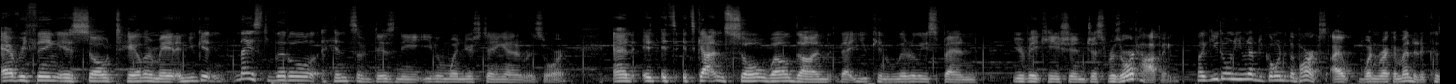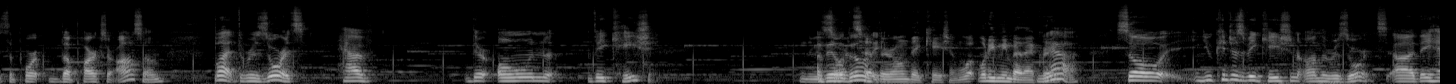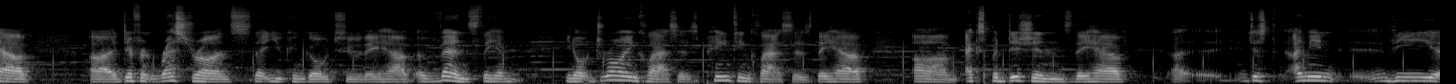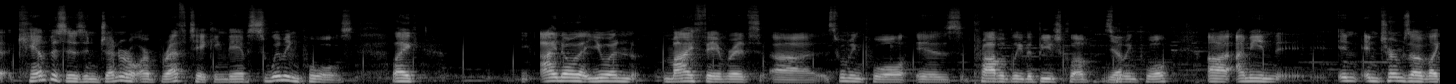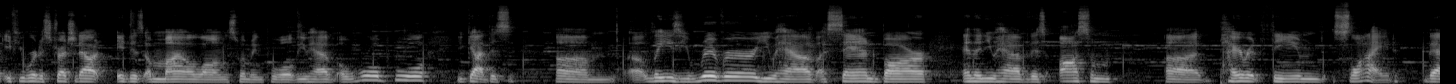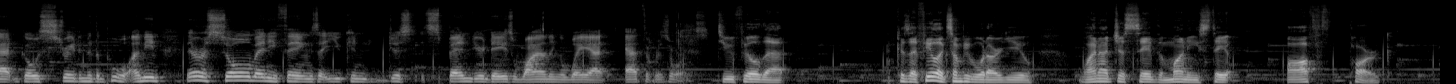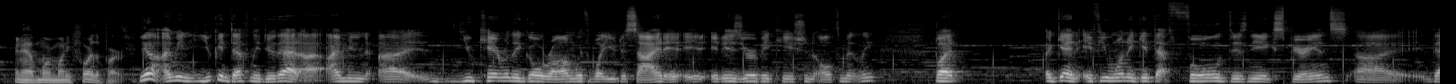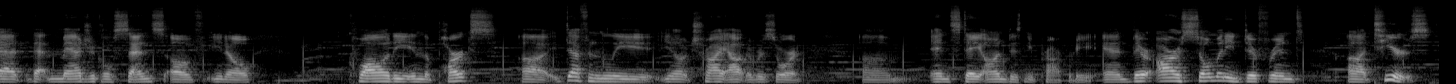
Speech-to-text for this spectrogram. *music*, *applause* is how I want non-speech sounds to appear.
everything is so tailor made, and you get nice little hints of Disney even when you're staying at a resort. And it, it's it's gotten so well done that you can literally spend your vacation just resort hopping. Like you don't even have to go into the parks. I wouldn't recommend it because the port the parks are awesome, but the resorts have their own vacation. The resorts Availability. have their own vacation. What, what do you mean by that, Greg? Yeah. So you can just vacation on the resorts. Uh, they have uh, different restaurants that you can go to. They have events. They have, you know, drawing classes, painting classes. They have um, expeditions. They have uh, just, I mean, the campuses in general are breathtaking. They have swimming pools. Like, I know that you and my favorite uh, swimming pool is probably the beach club swimming pool. Uh, I mean, in in terms of like if you were to stretch it out, it is a mile long swimming pool. You have a whirlpool. You got this um, a lazy river. You have a sandbar, and then you have this awesome uh, pirate themed slide that goes straight into the pool. I mean, there are so many things that you can just spend your days whiling away at at the resorts. Do you feel that? Because I feel like some people would argue, why not just save the money, stay off park, and have more money for the park? Yeah, I mean, you can definitely do that. I, I mean, uh, you can't really go wrong with what you decide. It, it, it is your vacation ultimately. But again, if you want to get that full Disney experience, uh, that that magical sense of you know quality in the parks, uh, definitely you know try out a resort um, and stay on Disney property. And there are so many different uh, tiers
